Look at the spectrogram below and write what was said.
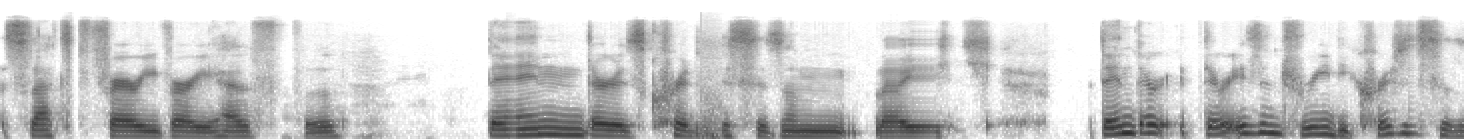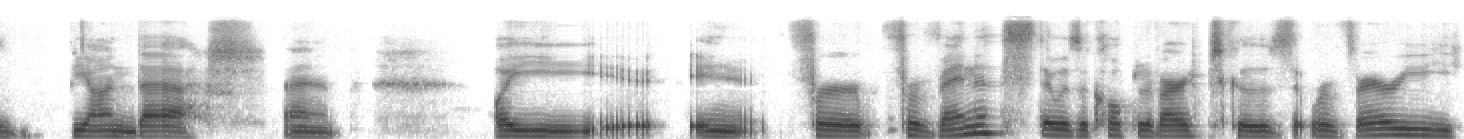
So that's very very helpful. Then there's criticism, like then there there isn't really criticism beyond that. Um, I in, for for Venice there was a couple of articles that were very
